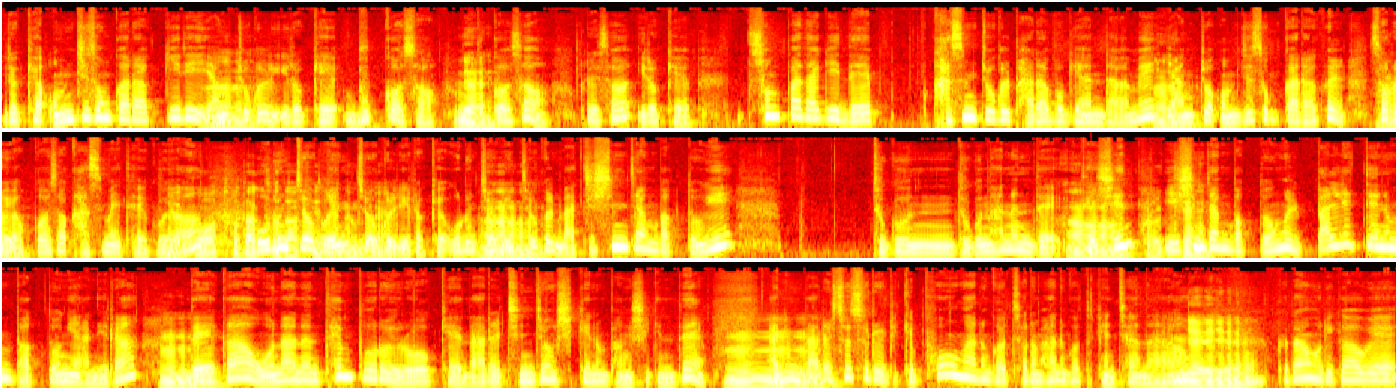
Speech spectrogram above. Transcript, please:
이렇게 엄지 손가락끼리 네. 양쪽을 이렇게 묶어서 네. 묶어서 그래서 이렇게 손바닥이 내 가슴 쪽을 바라보게 한 다음에 네. 양쪽 엄지 손가락을 서로 네. 엮어서 가슴에 대고요. 대고 토닥토닥 오른쪽 왼쪽을 거예요. 이렇게 오른쪽 어. 왼쪽을 마치 심장 박동이 두근두근 하는데 어, 대신 그렇게. 이 심장 박동을 빨리 뛰는 박동이 아니라 음. 내가 원하는 템포로 이렇게 나를 진정시키는 방식인데 음. 아니면 나를 스스로 이렇게 포옹하는 것처럼 하는 것도 괜찮아요. 예, 예. 그다음 우리가 왜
